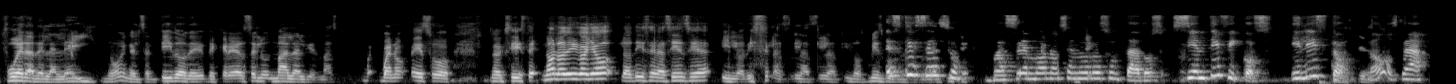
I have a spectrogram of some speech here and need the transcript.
Fuera de la ley, ¿no? En el sentido de, de, querer hacerle un mal a alguien más. Bueno, eso no existe. No lo digo yo, lo dice la ciencia y lo dicen las, las, los mismos. Es que es eso, basémonos en los resultados científicos y listo, ¿no? O sea,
